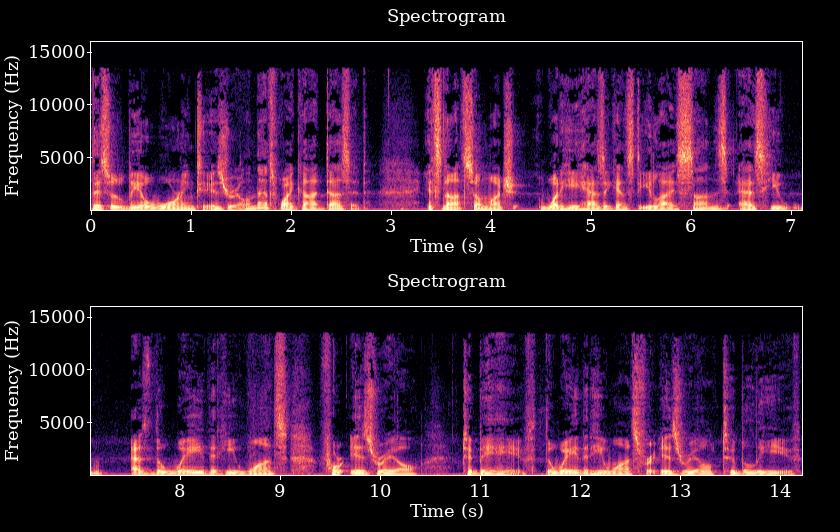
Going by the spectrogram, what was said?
This will be a warning to Israel, and that's why God does it. It's not so much what he has against Eli's sons as he as the way that he wants for Israel to behave, the way that he wants for Israel to believe,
